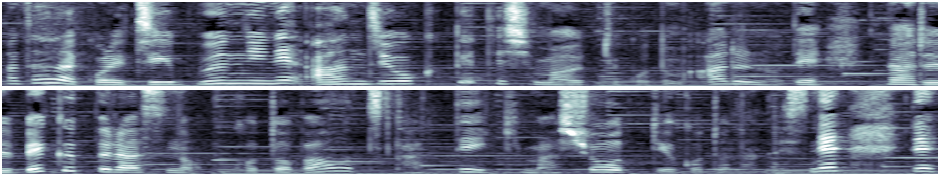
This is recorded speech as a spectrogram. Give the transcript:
まあ、ただこれ自分にね暗示をかけてしまうっていうこともあるのでなるべくプラスの言葉を使っていきましょうっていうことなんですね。で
